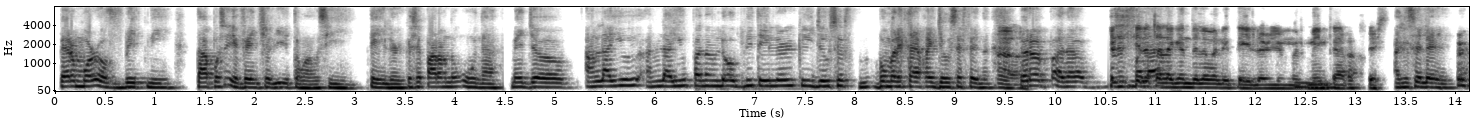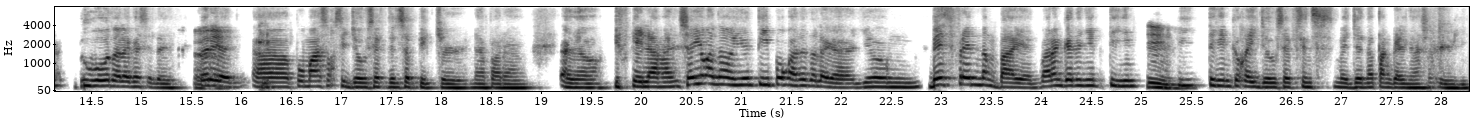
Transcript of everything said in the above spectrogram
Pero more of Britney tapos eventually ito nga si Taylor kasi parang nung una medyo ang layo ang layo pa ng loob ni Taylor kay Joseph. Bumalik tayo kay Joseph eh. no? Ah. Pero ano, Kasi sila mala- talagang dalawa ni Taylor yung main characters. ano sila eh. Duo talaga sila eh. Pero Oo. yun, ah, pumasok si Joseph dun sa picture na parang, ano, if kailangan, siya yung ano, yung tipong ano talaga, yung best friend ng bayan. Parang ganun yung tingin, Mm. tingin ko kay Joseph since medyo natanggal nga siya early.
